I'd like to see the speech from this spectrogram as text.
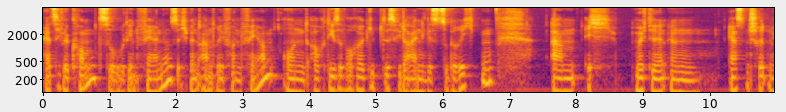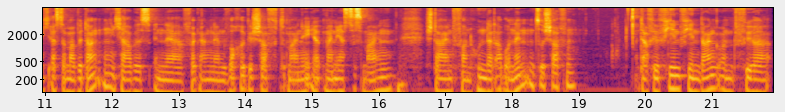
Herzlich willkommen zu den Fair News. Ich bin André von Fair und auch diese Woche gibt es wieder einiges zu berichten. Ähm, ich möchte im ersten Schritt mich erst einmal bedanken. Ich habe es in der vergangenen Woche geschafft, meine, mein erstes Meilenstein von 100 Abonnenten zu schaffen. Dafür vielen, vielen Dank und für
